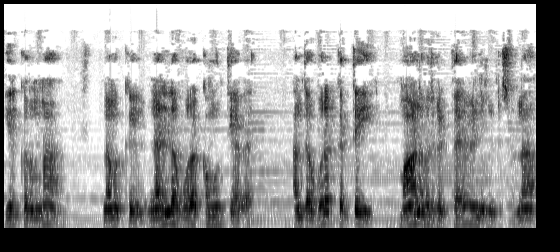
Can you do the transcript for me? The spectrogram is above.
இருக்கணும்னா நமக்கு நல்ல உறக்கமும் தேவை. அந்த உறக்கத்தை மாணவர்கள் பெற வேண்டும் என்று சொன்னால்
